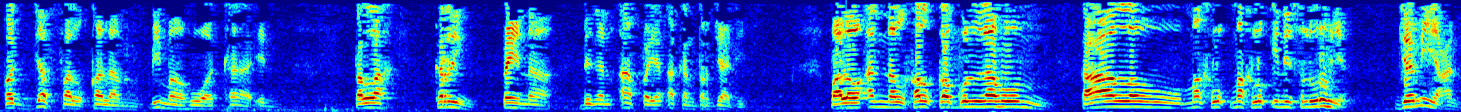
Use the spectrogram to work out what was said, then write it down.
Qad jaffal qalam bima huwa kain. Telah kering pena dengan apa yang akan terjadi. Kalau annal khalqa kullahum kalau makhluk-makhluk ini seluruhnya jami'an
